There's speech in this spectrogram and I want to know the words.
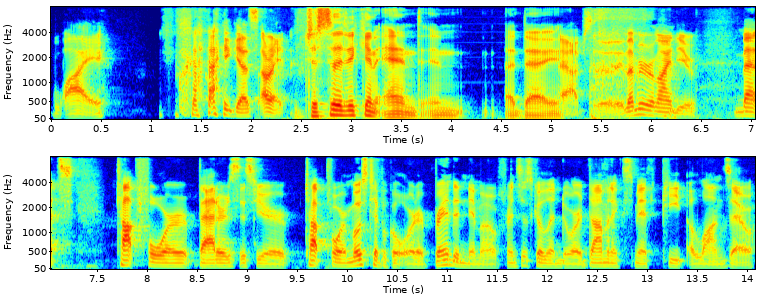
why? I guess. All right, Just so that it can end in a day. absolutely. Let me remind you, Mets top four batters this year. Top four most typical order: Brandon Nimmo, Francisco Lindor, Dominic Smith, Pete Alonso.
